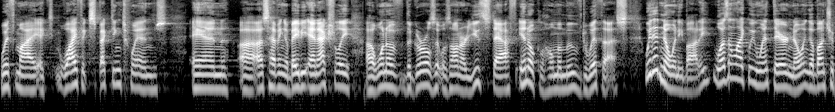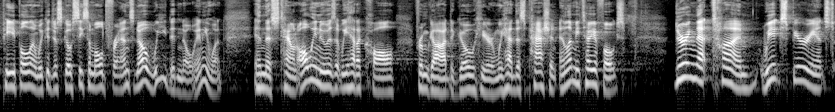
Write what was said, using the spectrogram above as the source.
with my ex- wife expecting twins and uh, us having a baby. And actually, uh, one of the girls that was on our youth staff in Oklahoma moved with us. We didn't know anybody. It wasn't like we went there knowing a bunch of people and we could just go see some old friends. No, we didn't know anyone in this town. All we knew is that we had a call from God to go here, and we had this passion. And let me tell you, folks, during that time, we experienced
